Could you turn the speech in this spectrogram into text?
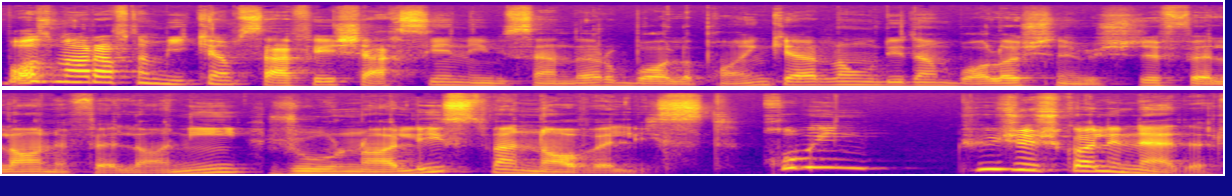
باز من رفتم یکم صفحه شخصی نویسنده رو بالا پایین کردم و دیدم بالاش نوشته فلان فلانی ژورنالیست و ناولیست. خب این هیچ اشکالی نداره.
